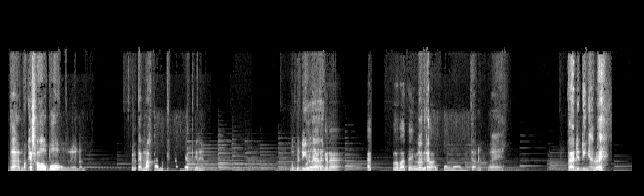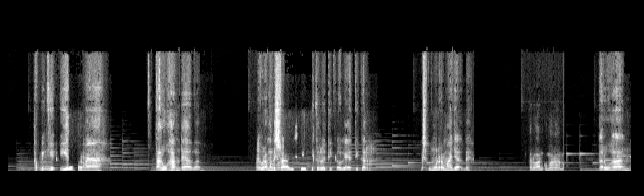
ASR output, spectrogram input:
kan pakai solobong ini kan. Tembakan pakai karet gini Buyar bebedilan gara lo bateng ke sana gitu aduh we. tadi dinya teh kepikir iya pernah taruhan teh apa ya orang mah realistis tikar letik oge geus umur remaja teh. Taruhan kumaha. taruhan.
